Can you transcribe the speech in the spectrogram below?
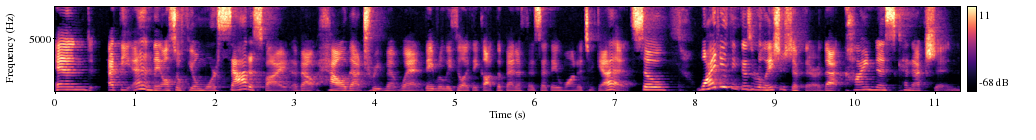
And at the end, they also feel more satisfied about how that treatment went. They really feel like they got the benefits that they wanted to get. So, why do you think there's a relationship there, that kindness connection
